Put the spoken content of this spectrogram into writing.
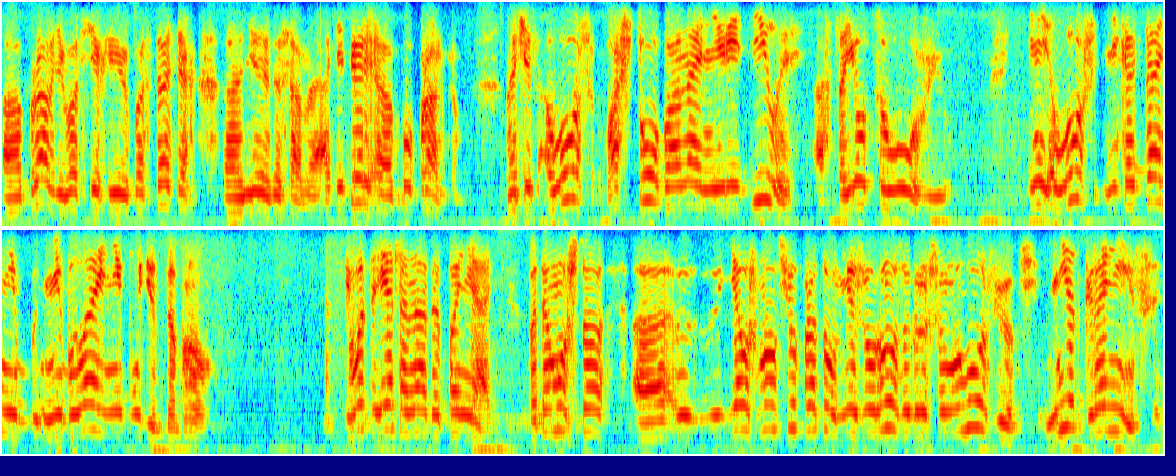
а, правде во всех ее ипостасях, а, не это самое. А теперь а, по пранкам. Значит, ложь, во что бы она ни рядилась, остается ложью. И ложь никогда не, не была и не будет добром. И вот это надо понять. Потому что э, я уж молчу про то, между розыгрышем и ложью нет границы.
